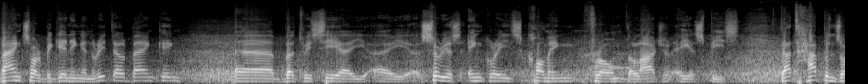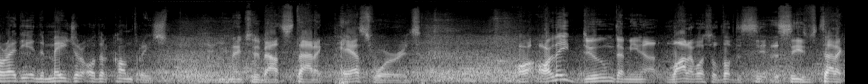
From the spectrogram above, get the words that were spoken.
banks are beginning in retail banking, uh, but we see a, a, serious increase coming from the larger ASPs. That happens already in the major other countries. You mentioned about static passwords. Are, are, they doomed? I mean, a lot of us would love to see, to see static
